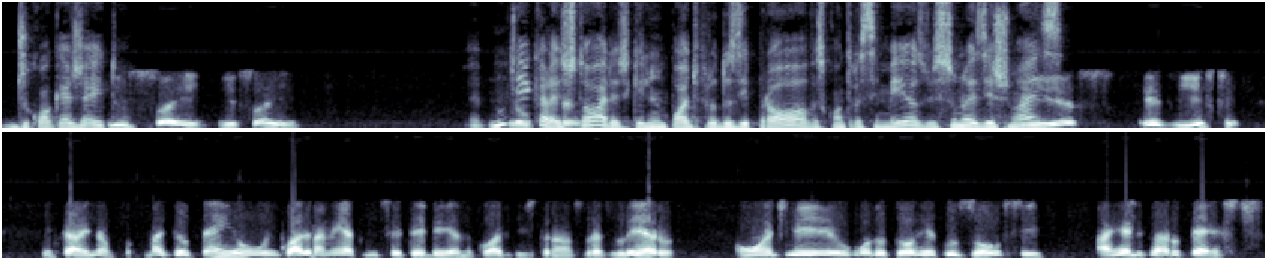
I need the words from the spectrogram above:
de qualquer jeito? Isso aí, isso aí. É, não tem aquela história de que ele não pode produzir provas contra si mesmo? Isso não existe mais? Isso, existe. Então, não, mas eu tenho o enquadramento no CTB, no Código de Trânsito Brasileiro, onde o condutor recusou-se a realizar o teste.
